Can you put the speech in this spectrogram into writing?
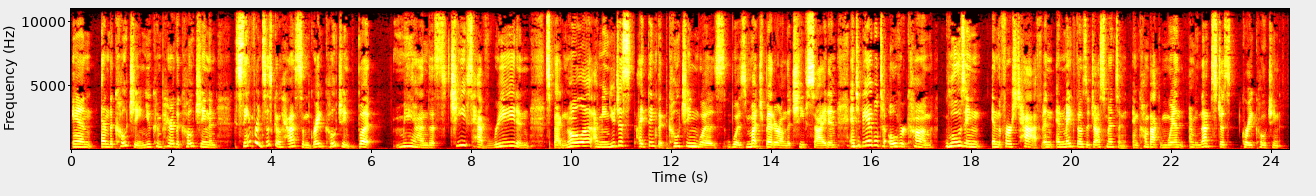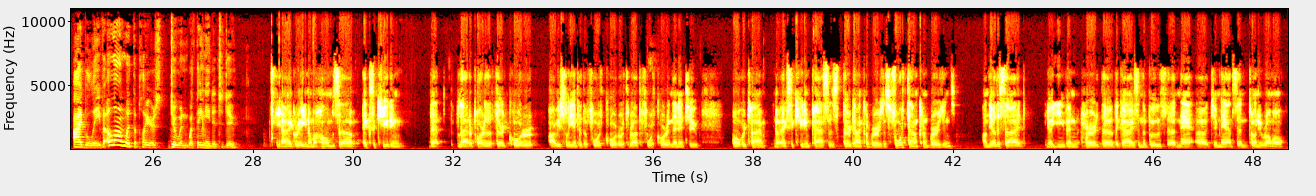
And and the coaching, you compare the coaching and San Francisco has some great coaching, but man, the Chiefs have Reid and Spagnuolo. I mean, you just I think the coaching was was much better on the Chiefs side and and to be able to overcome losing in the first half and and make those adjustments and and come back and win. I mean, that's just great coaching, I believe, along with the players doing what they needed to do. Yeah, I agree. You know, Mahomes uh, executing that latter part of the third quarter, obviously into the fourth quarter, throughout the fourth quarter, and then into overtime. You know, executing passes, third down conversions, fourth down conversions. On the other side, you know, you even heard the the guys in the booth, uh, uh, Jim Nantz and Tony Romo,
